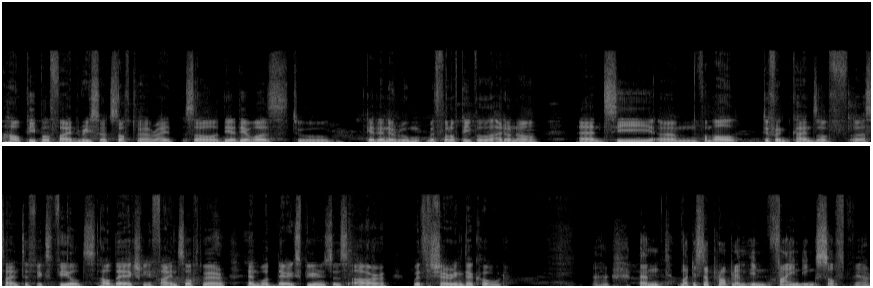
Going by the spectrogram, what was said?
how people find research software, right? So the idea was to get in a room with full of people, I don't know, and see um, from all different kinds of uh, scientific fields how they actually find software and what their experiences are with sharing their code. Uh -huh. um, what is the problem in finding software?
